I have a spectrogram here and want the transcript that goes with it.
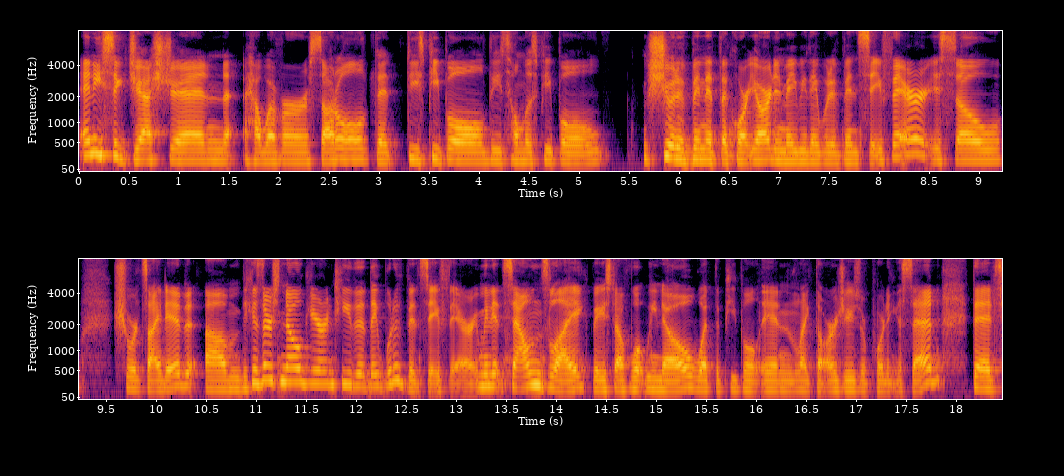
any suggestion, however subtle, that these people, these homeless people, should have been at the courtyard and maybe they would have been safe there is so short sighted um, because there's no guarantee that they would have been safe there. I mean, it sounds like, based off what we know, what the people in like the RJ's reporting has said, that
